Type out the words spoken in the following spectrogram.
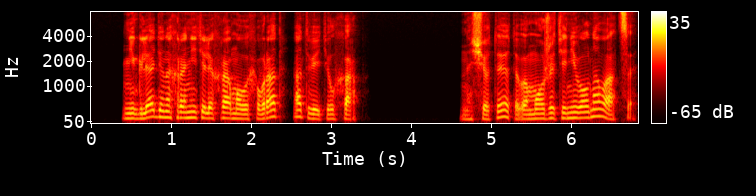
– не глядя на хранителя храмовых врат, ответил Харп. «Насчет этого можете не волноваться.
